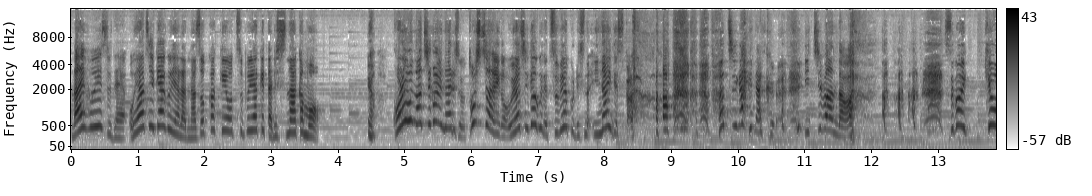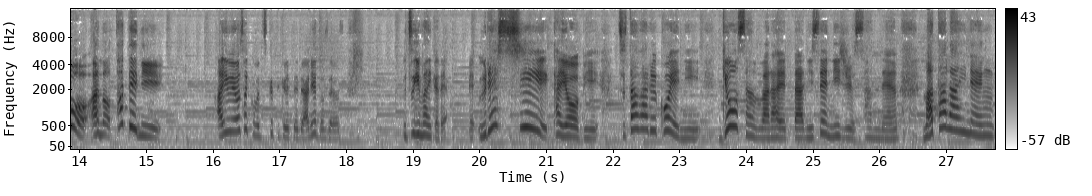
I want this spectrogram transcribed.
ライフイズで親父ギャグやら謎かけをつぶやけたリスナーかも。いや、これは間違いないですよ。トシちゃん以外親父ギャグでつぶやくリスナーいないですから。間違いなく、一番だわ。すごい今日、あの、縦に、あいうえお作文作ってくれてる。ありがとうございます。宇津木舞香で。え嬉しい火曜日伝わる声に行さん笑えた2023年また来年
